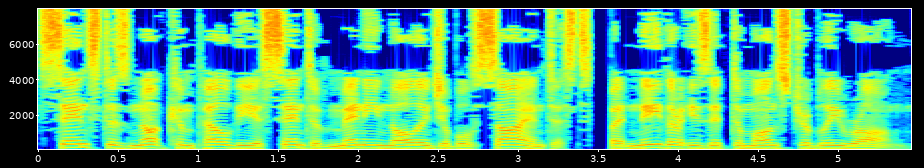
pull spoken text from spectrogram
SENS does not compel the assent of many knowledgeable scientists, but neither is it demonstrably wrong.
